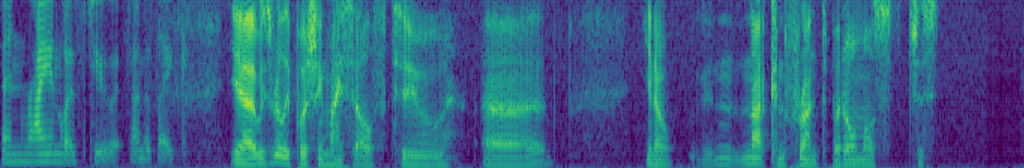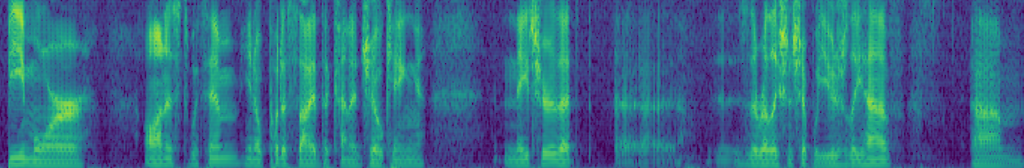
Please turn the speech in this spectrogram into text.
and Ryan was too. It sounded like. Yeah, I was really pushing myself to, uh, you know, n- not confront, but almost just be more honest with him. You know, put aside the kind of joking nature that uh, is the relationship we usually have, um,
